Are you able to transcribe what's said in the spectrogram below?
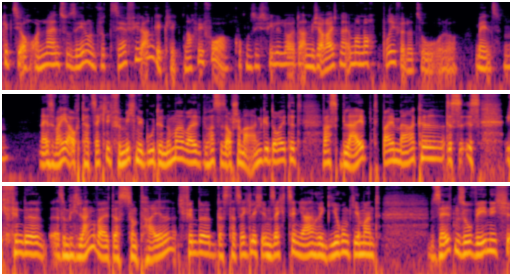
gibt es ja auch online zu sehen und wird sehr viel angeklickt, nach wie vor. Gucken sich viele Leute an. Mich erreichen da immer noch Briefe dazu oder Mails. Hm. Na, es war ja auch tatsächlich für mich eine gute Nummer, weil du hast es auch schon mal angedeutet. Was bleibt bei Merkel? Das ist, ich finde, also mich langweilt das zum Teil. Ich finde, dass tatsächlich in 16 Jahren Regierung jemand selten so wenig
